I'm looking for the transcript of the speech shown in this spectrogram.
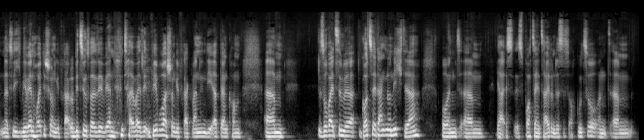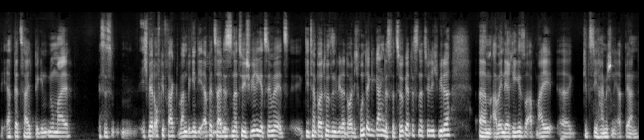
natürlich, wir werden heute schon gefragt, beziehungsweise wir werden teilweise im Februar schon gefragt, wann denn die Erdbeeren kommen. Ähm, Soweit sind wir Gott sei Dank noch nicht, ja. Und ähm, ja, es, es braucht seine Zeit und das ist auch gut so. Und ähm, Erdbeerzeit beginnt nun mal es ist, ich werde oft gefragt, wann beginnt die Erdbeerzeit? Das ist natürlich schwierig. Jetzt sind wir jetzt, die Temperaturen sind wieder deutlich runtergegangen. Das verzögert es natürlich wieder. Ähm, aber in der Regel so ab Mai äh, gibt's die heimischen Erdbeeren.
